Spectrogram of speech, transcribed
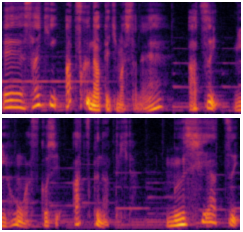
えー、最近暑くなってきましたね。暑い。日本は少し暑くなってきた。蒸し暑い。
